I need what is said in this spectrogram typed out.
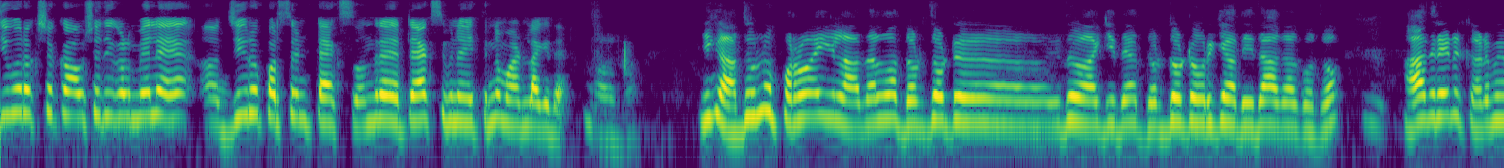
ಜೀವರಕ್ಷಕ ಔಷಧಿಗಳ ಮೇಲೆ ಜೀರೋ ಪರ್ಸೆಂಟ್ ಟ್ಯಾಕ್ಸ್ ಅಂದ್ರೆ ಟ್ಯಾಕ್ಸ್ ವಿನಾಯಿತಿನ ಮಾಡಲಾಗಿದೆ. ಈಗ ಅದನ್ನು ಪರವಾಗಿಲ್ಲ ಅದೆಲ್ಲ ದೊಡ್ಡ ದೊಡ್ಡ ಇದು ಆಗಿದೆ ದೊಡ್ಡ ದೊಡ್ಡವರಿಗೆ ಅದು ಇದಾಗೋದು ಆದ್ರೇನು ಕಡಿಮೆ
